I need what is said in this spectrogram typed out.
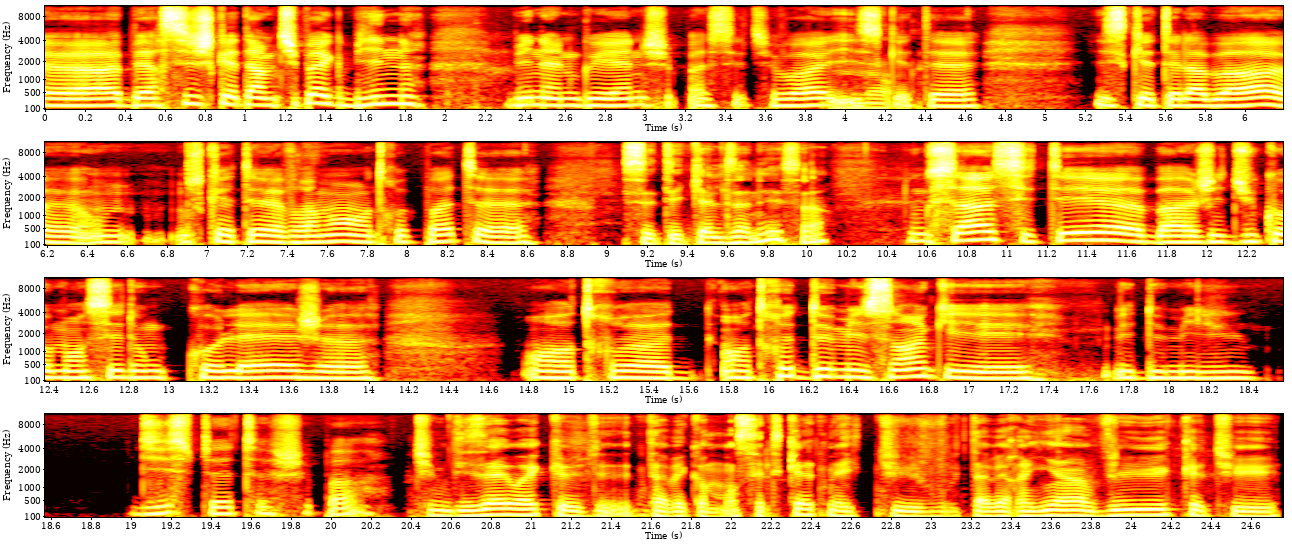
Euh, à Bercy, je skatais un petit peu avec Bean, Bean Nguyen, je sais pas si tu vois, Non. ils skataient, ils skataient là-bas, euh, on, on skatait vraiment entre potes. euh. C'était quelles années ça? Donc ça, c'était, euh, bah, j'ai dû commencer donc collège euh, entre, euh, entre 2005 et, et 2010 peut-être, je sais pas. Tu me disais ouais, que tu avais commencé le skate, mais que tu n'avais rien vu, que tu.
